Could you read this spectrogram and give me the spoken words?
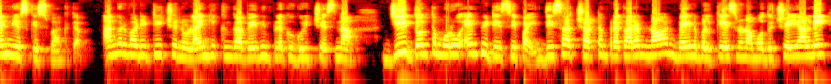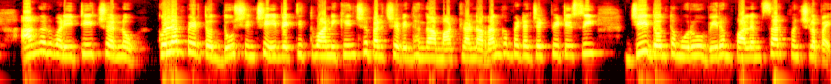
ఎం కి స్వాగతం. అంగన్వాడీ టీచర్ను లైంగికంగా వేధింపులకు గురి చేసిన జి దొంతమూరు ఎంపీటీసీపై దిశ చట్టం ప్రకారం నాన్ బెయిలబుల్ కేసును నమోదు చేయాలని అంగన్వాడీ టీచర్ను కులం పేరుతో దూషించి వ్యక్తిత్వాన్ని కించపరిచే విధంగా మాట్లాడిన రంగంపేట జడ్పీటీసీ జి దొంతమూరు వీరంపాలెం సర్పంచ్లపై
